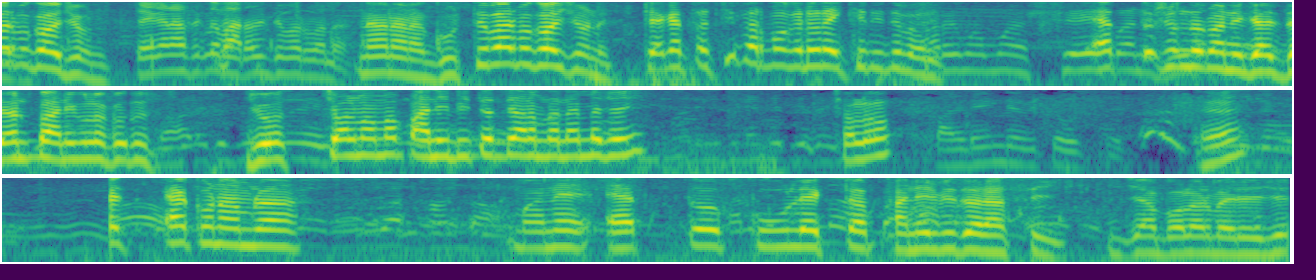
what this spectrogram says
পারবে কয়জন? টাকা না থাকলে ভাড়া দিতে পারবে না। না না না ঘুরতে পারবে কয়জনে? টাকা তো চিপার পকেটে রেখে দিতে পারি। এত সুন্দর পানি গাছ দেন পানিগুলো কত জোস। চল মামা পানি ভিতর দিয়ে আমরা নেমে যাই। চলো। হ্যাঁ? এখন আমরা মানে এত কুল একটা পানির ভিতর আছি যা বলার বাইরে যে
